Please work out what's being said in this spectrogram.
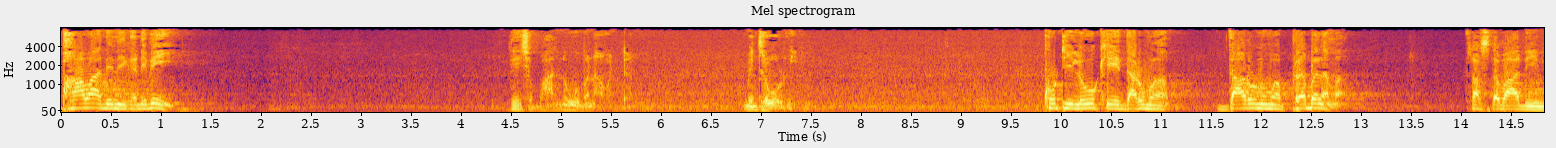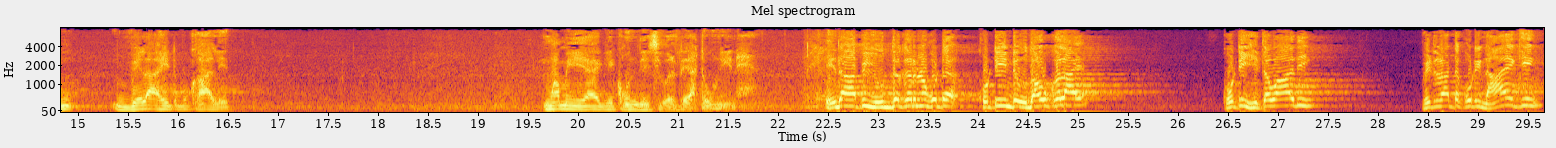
පාවා දෙන එක නෙවෙයි. දේශපාලන උවමනාවට. මිත්‍රෝල්නි. කොටි ලෝකයේ දරුම දරුණුම ප්‍රබලම ත්‍රස්තවාදීන් වෙලා හිටපු කාලෙත් මම ඒ අයගේ කොන්දේසි වලට යට වුණේ නැහැ. එදා අපි යුද්ධ කරනකොට කොටින්ට උදව් කළාය. කොටි හිතවාදී පිටරට කොටි නායකින්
